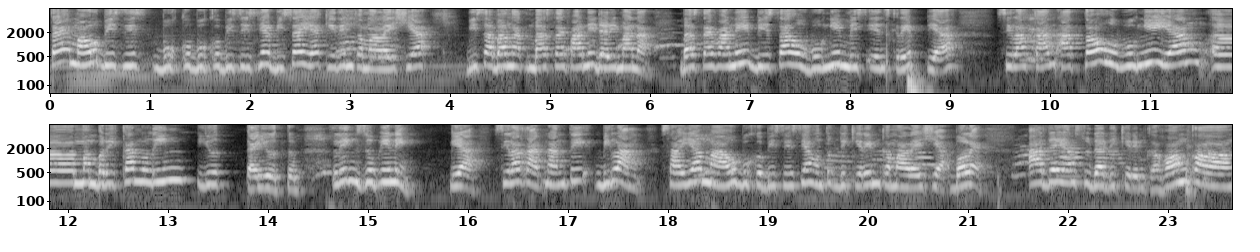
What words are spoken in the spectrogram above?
Teh mau bisnis buku-buku bisnisnya bisa ya kirim ke Malaysia? Bisa banget. Mbak Stefani dari mana? Mbak Stefani bisa hubungi Miss Inscript ya. Silakan. Atau hubungi yang uh, memberikan link YouTube, eh, YouTube, link Zoom ini. Ya, silakan. Nanti bilang saya mau buku bisnisnya untuk dikirim ke Malaysia. Boleh. Ada yang sudah dikirim ke Hong Kong,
